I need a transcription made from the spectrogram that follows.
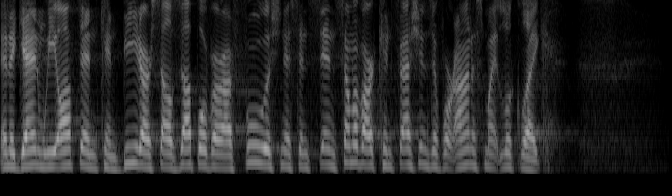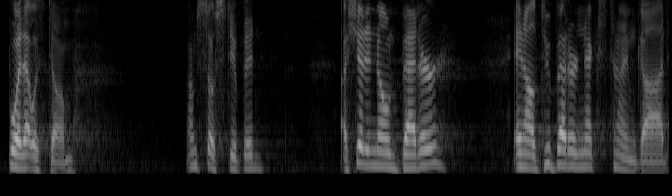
And again, we often can beat ourselves up over our foolishness and sin. Some of our confessions, if we're honest, might look like, boy, that was dumb. I'm so stupid. I should have known better, and I'll do better next time, God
